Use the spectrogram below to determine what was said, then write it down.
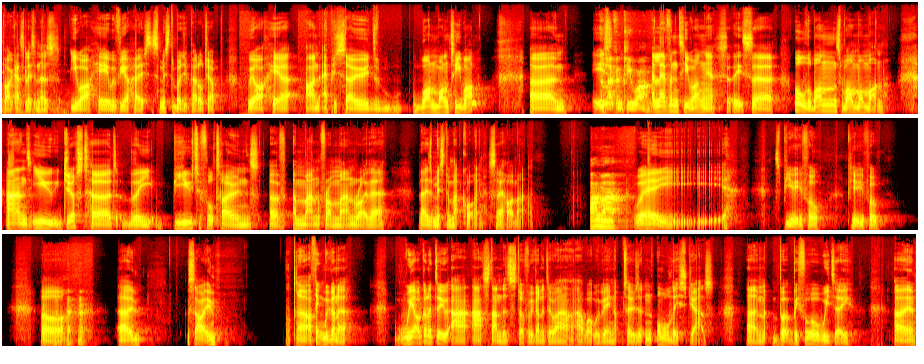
podcast listeners. You are here with your host, it's Mr. Budget Pedal Chop. We are here on episode 111. Um, it's 11T1. 11T1, yes. It's uh, all the ones, 111. And you just heard the beautiful tones of a man from man right there. That is Mr. Matt Quine. Say hi, Matt. Hi, Matt. Hey, it's beautiful, beautiful. Oh, um, so uh, I think we're gonna we are gonna do our, our standard stuff. We're gonna do our, our what we've been up to and all this jazz. Um, but before we do, um,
